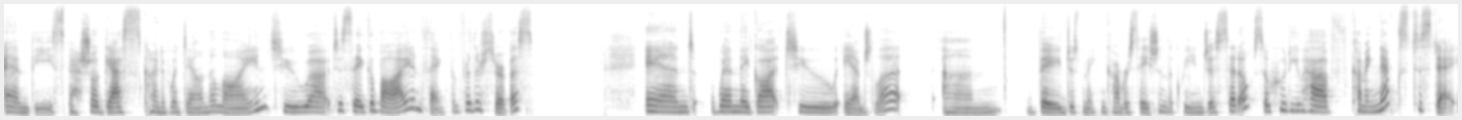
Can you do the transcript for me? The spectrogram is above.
And the special guests kind of went down the line to uh, to say goodbye and thank them for their service. And when they got to Angela, um, they just making conversation. The Queen just said, "Oh, so who do you have coming next to stay?"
